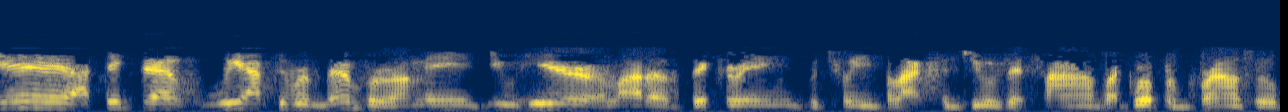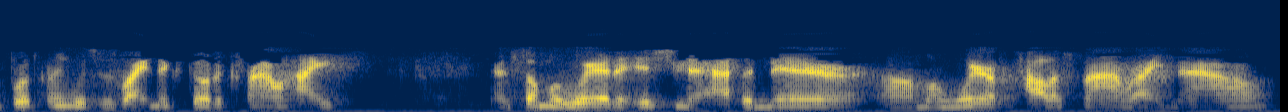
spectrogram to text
Yeah, I think that we have to remember. I mean, you hear a lot of bickering between blacks and Jews at times. I grew up in Brownsville, Brooklyn, which is right next door to Crown Heights, and so I'm aware of the issue that happened there. Um, I'm aware of Palestine right now,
